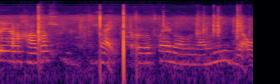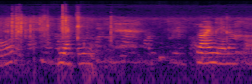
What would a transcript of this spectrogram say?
นี่นะคะก็ใส่เออถ้วยรองไว้เดี๋ยวเบียร์จริงร้อยเมตรนะคะ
